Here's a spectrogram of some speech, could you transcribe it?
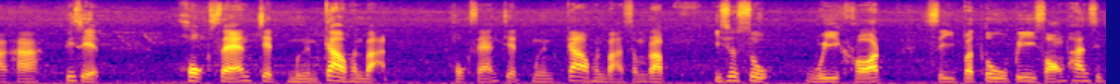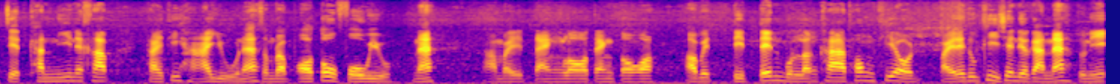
ราคาพิเศษ 679,000 บาท 679,000 บาทสำหรับ Isuzu V-Cross 4 ประตูปี 2017 คันนี้นะครับ ใครที่หาอยู่นะสำหรับ Auto 4 Wheel นะเอาไปแต่งรอแต่งตอเอาไปติดเต้นบนหลังคาท่องเที่ยวไปได้ทุกที่เช่นเดียวกันนะ ตัวนี้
